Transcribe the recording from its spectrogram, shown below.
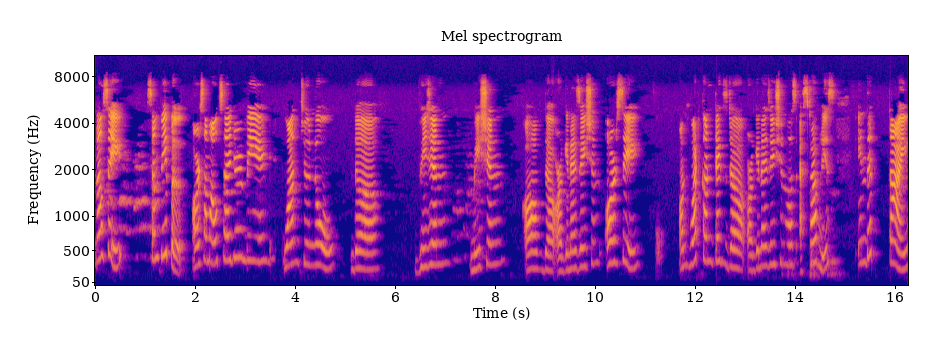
Now say some people or some outsider may want to know the vision, mission of the organization or say on what context the organization was established in that time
